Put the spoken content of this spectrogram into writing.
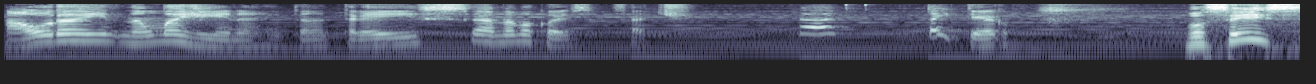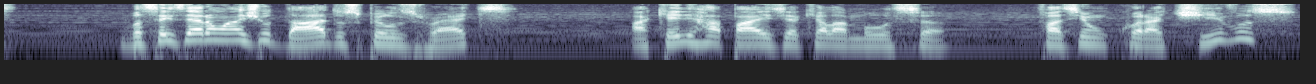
Aura e não magia, né? Então 3 é a mesma coisa, 7. É, tá inteiro. Vocês vocês eram ajudados pelos rats. Aquele rapaz e aquela moça faziam curativos,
